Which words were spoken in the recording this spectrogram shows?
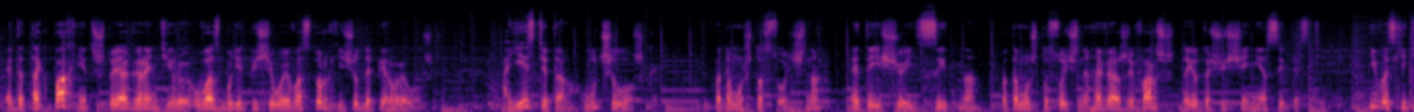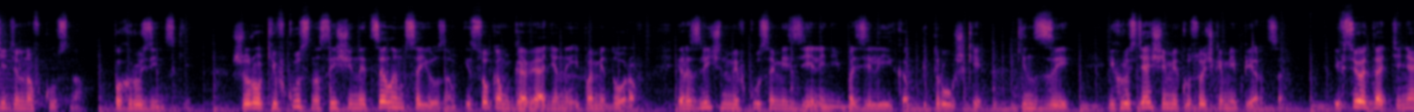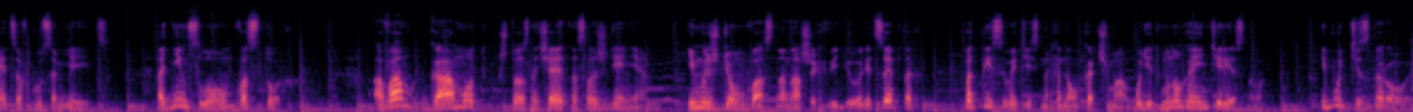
Это так пахнет, что я гарантирую, у вас будет пищевой восторг еще до первой ложки. А есть это лучше ложкой, потому что сочно, это еще и сытно, потому что сочный говяжий фарш дает ощущение сытости. И восхитительно вкусно, по-грузински. Широкий вкус, насыщенный целым союзом и соком говядины и помидоров, и различными вкусами зелени, базилика, петрушки, кинзы и хрустящими кусочками перца. И все это оттеняется вкусом яиц. Одним словом, восторг. А вам гаамот, что означает наслаждение. И мы ждем вас на наших видеорецептах. Подписывайтесь на канал Корчма, будет много интересного. И будьте здоровы!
